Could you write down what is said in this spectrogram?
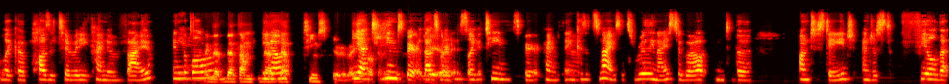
like a positivity kind of vibe in Yeah. the ballroom like that that um You know? that team spirit right yeah team about? spirit that's Yeah, what it is like a team spirit kind of thing Yeah. because it's nice it's really nice to go out into the onto stage and just feel that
